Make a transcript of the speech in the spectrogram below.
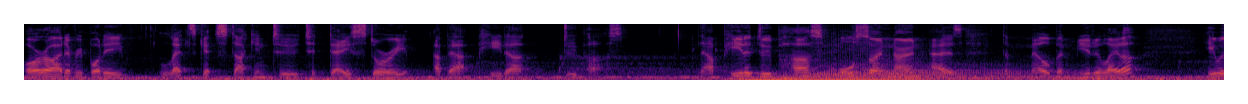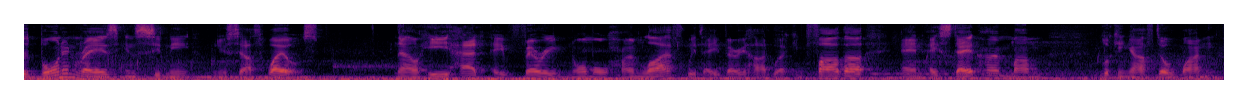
All right, everybody, let's get stuck into today's story about Peter Dupas. Now, Peter Dupas, also known as the Melbourne Mutilator, he was born and raised in Sydney, New South Wales. Now, he had a very normal home life with a very hardworking father and a stay at home mum looking after one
